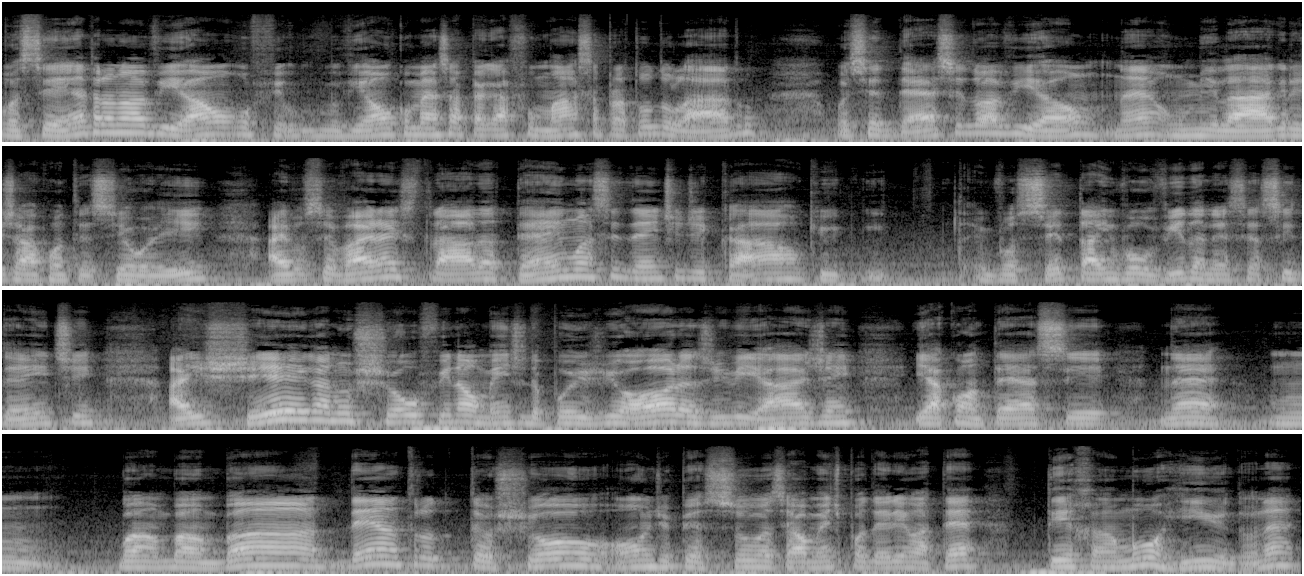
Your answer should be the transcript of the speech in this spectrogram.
Você entra no avião, o, avião começa a pegar fumaça para todo lado, você desce do avião, né? Um milagre já aconteceu aí. Aí você vai na estrada, tem um acidente de carro que você está envolvida nesse acidente, aí chega no show finalmente depois de horas de viagem e acontece, né, um bam bam bam dentro do teu show onde pessoas realmente poderiam até ter morrido, né?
